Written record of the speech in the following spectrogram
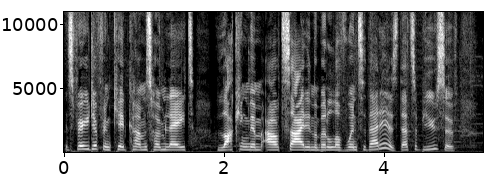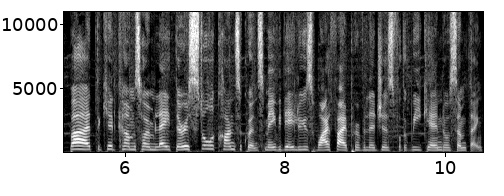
It's very different. Kid comes home late, locking them outside in the middle of winter. That is, that's abusive. But the kid comes home late. There is still a consequence. Maybe they lose Wi Fi privileges for the weekend or something.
